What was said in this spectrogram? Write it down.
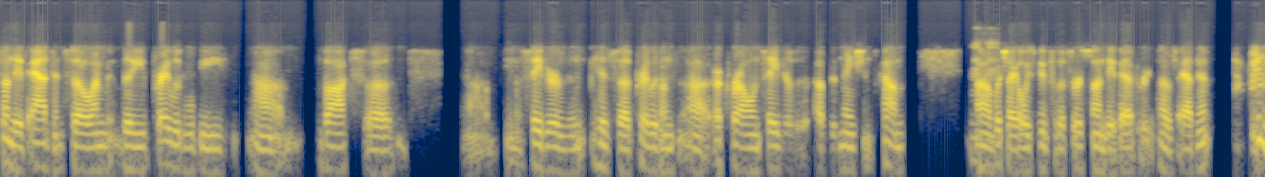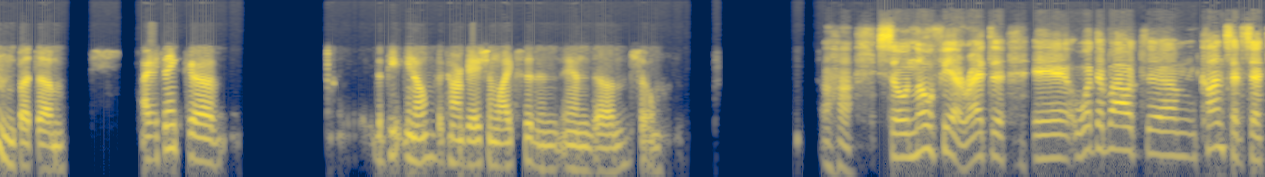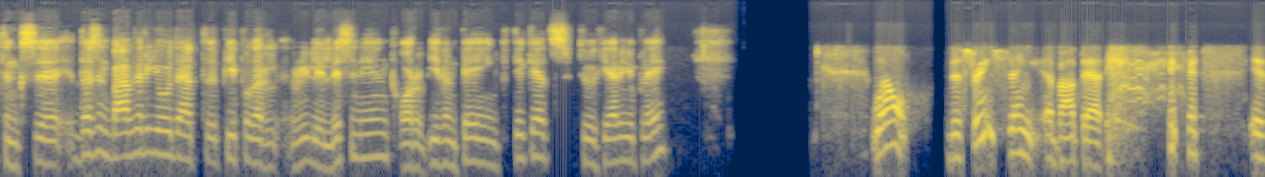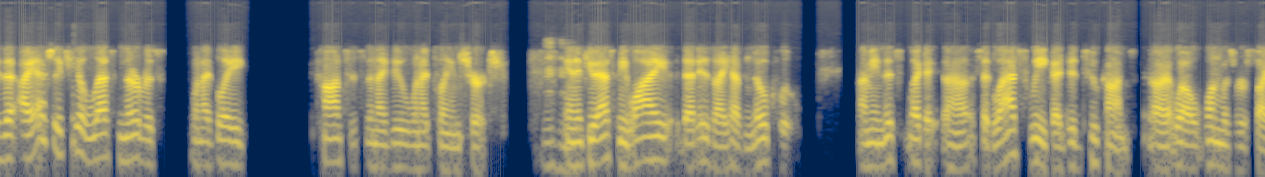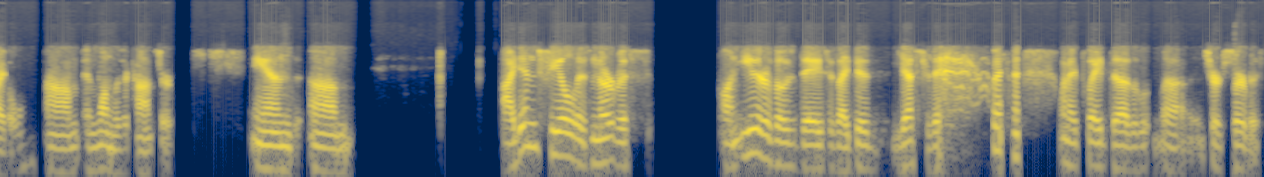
Sunday of Advent, so I'm the prelude will be um, Bach's. Uh, uh, you know, Savior of the, his uh, prelude on uh, a chorale and Savior of the Nations Come, uh, mm-hmm. which I always do for the first Sunday of, every, of Advent. but um, I think uh, the you know the congregation likes it, and and um, so. Uh-huh. So no fear, right? Uh, uh, what about um, concert settings? Uh, doesn't bother you that people are really listening or even paying tickets to hear you play? Well, the strange thing about that is that I actually feel less nervous when I play concerts than I do when I play in church. Mm-hmm. And if you ask me why that is, I have no clue. I mean, this, like I uh, said last week, I did two cons. Uh, well, one was a recital, um, and one was a concert. And um, I didn't feel as nervous on either of those days as I did yesterday when I played uh, the uh, church service.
